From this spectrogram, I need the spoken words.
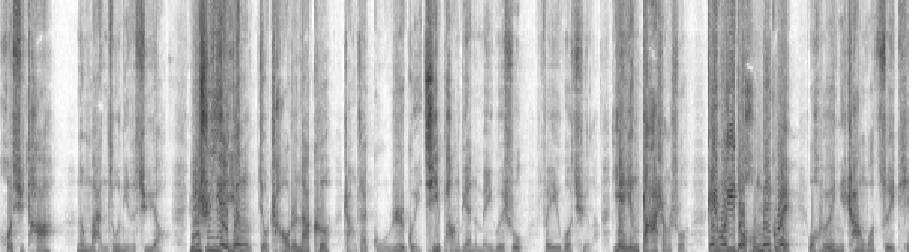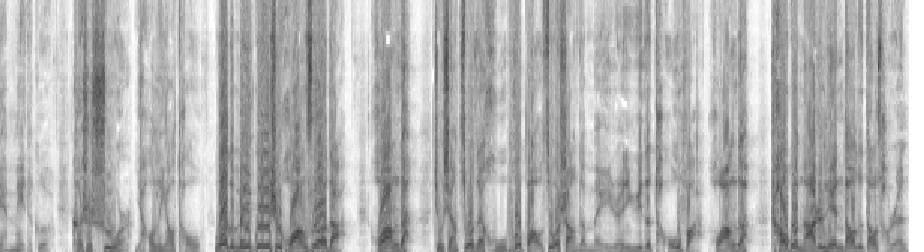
或许他能满足你的需要。”于是夜莺就朝着那棵长在古日鬼泣旁边的玫瑰树飞过去了。夜莺大声说：“给我一朵红玫瑰，我会为你唱我最甜美的歌。”可是树儿摇了摇头：“我的玫瑰是黄色的，黄的就像坐在琥珀宝座上的美人鱼的头发，黄的超过拿着镰刀的稻草人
